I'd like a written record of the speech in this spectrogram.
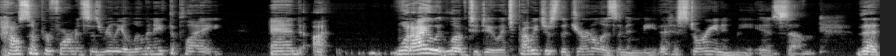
how some performances really illuminate the play. And I, what I would love to do, it's probably just the journalism in me, the historian in me, is um, that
